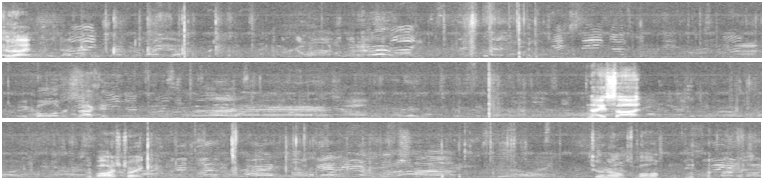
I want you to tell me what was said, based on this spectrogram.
Good night. Big hole over second. Nice shot. The ball strike. 2 0, it's the ball.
